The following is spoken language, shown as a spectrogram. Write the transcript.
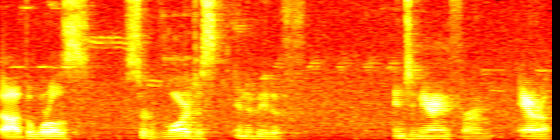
uh, the world's sort of largest innovative engineering firm, Arup.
